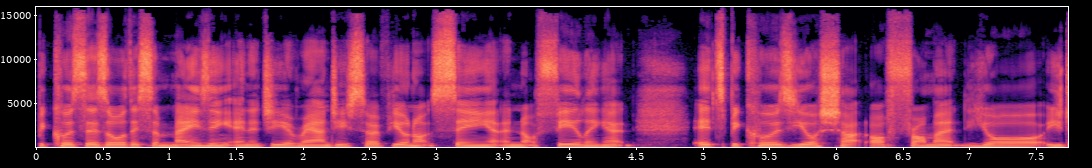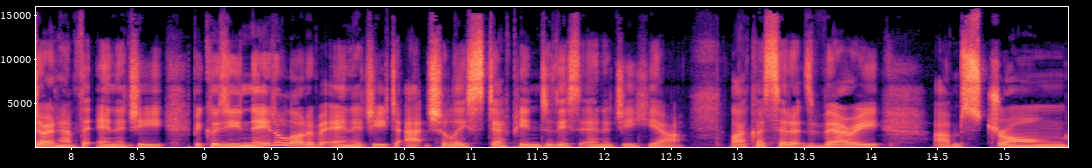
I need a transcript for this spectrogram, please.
because there's all this amazing energy around you. So if you're not seeing it and not feeling it, it's because you're shut off from it. You're you don't have the energy because you need a lot of energy to actually step into this energy here. Like I said, it's very um, strong.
